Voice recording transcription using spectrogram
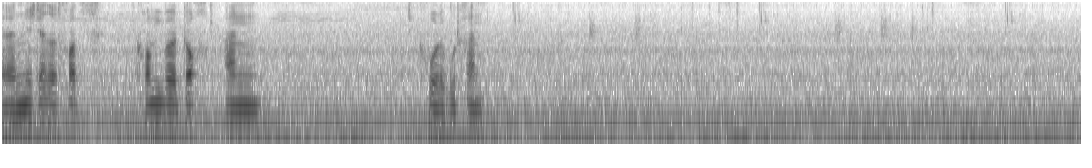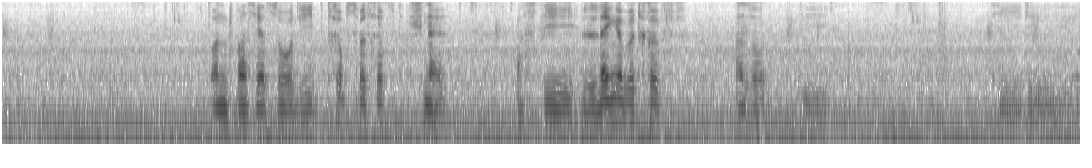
Äh, Nichtsdestotrotz kommen wir doch an die Kohle gut ran. Und was jetzt so die Trips betrifft, schnell. Was die Länge betrifft, also die die die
